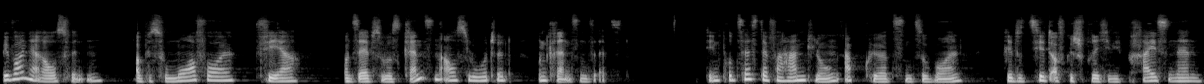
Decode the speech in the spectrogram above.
Wir wollen herausfinden, ob es humorvoll, fair und selbstbewusst Grenzen auslotet und Grenzen setzt. Den Prozess der Verhandlung abkürzen zu wollen, reduziert auf Gespräche wie Preis nennen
